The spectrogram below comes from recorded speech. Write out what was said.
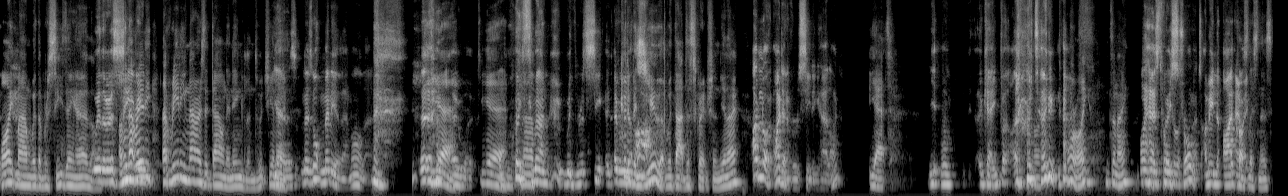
white man with a receding hairline? With a receding. I mean, that really that really narrows it down in England, which you Yeah, know. there's, there's not many of them, are there? Yeah. no. Yeah. Wise Um, man with receipt. Everyone Could have been "Ah!" you with that description, you know? I'm not. I don't have a receding hairline. Yet. Yeah, well, okay, but I don't. All right. I don't know. My hair's Talk very strong. Actually. I mean, I Podcast anyway, listeners,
